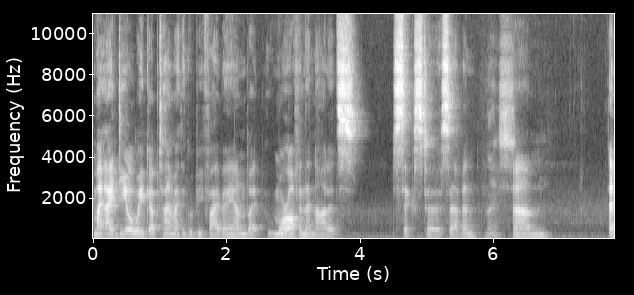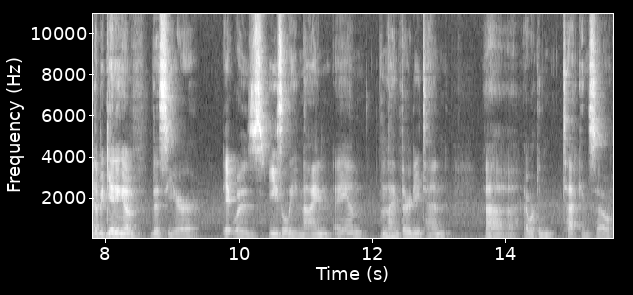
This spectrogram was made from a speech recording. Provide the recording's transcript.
My ideal wake up time, I think, would be 5 a.m., but more often than not, it's 6 to 7. Nice. Um, at the beginning of this year, it was easily 9 a.m., Mhm. 9.30, 10. Uh, I work in tech, and so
